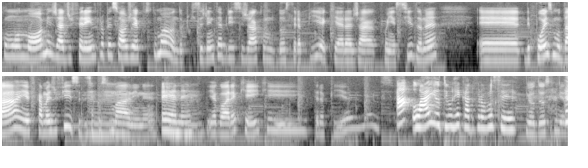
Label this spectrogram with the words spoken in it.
com o nome já diferente para o pessoal já ir acostumando. Porque se a gente abrisse já com doce terapia, que era já conhecida, né? É, depois mudar ia ficar mais difícil de se acostumarem, né? É, né? E agora é cake, terapia e é isso. Ah, lá eu tenho um recado pra você. Meu Deus, que medo.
